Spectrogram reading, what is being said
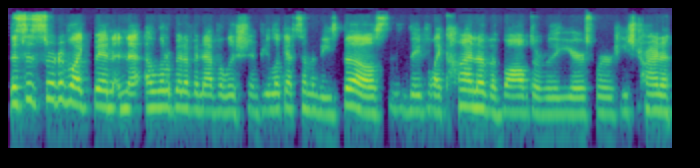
this has sort of like been an, a little bit of an evolution. If you look at some of these bills, they've like kind of evolved over the years where he's trying to,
